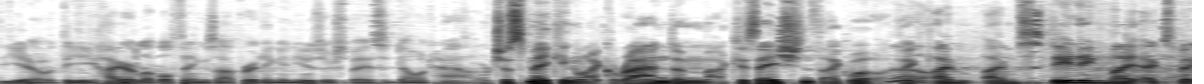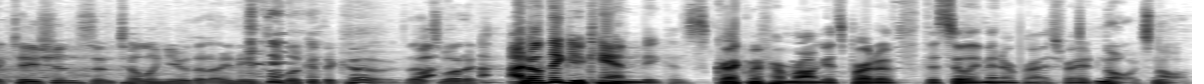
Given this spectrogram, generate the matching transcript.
you know the higher level things operating in user space don't have. Or just making like random accusations, like well. No, like, I'm I'm stating my expectations and telling you that I need to look at the code. That's well, what I. I don't think you can because correct me if I'm wrong. It's part of the Cilium enterprise, right? No, it's not.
